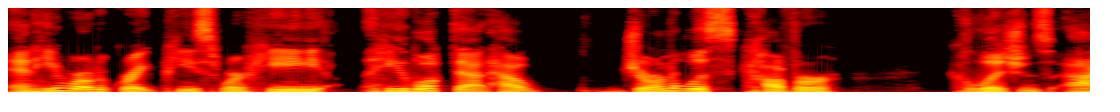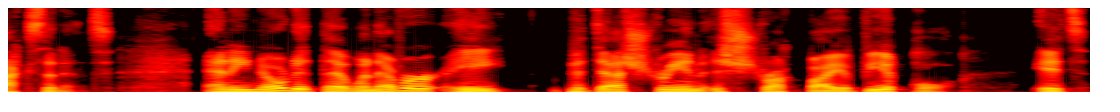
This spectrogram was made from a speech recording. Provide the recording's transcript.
and he wrote a great piece where he he looked at how journalists cover collisions, accidents. And he noted that whenever a pedestrian is struck by a vehicle, it's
